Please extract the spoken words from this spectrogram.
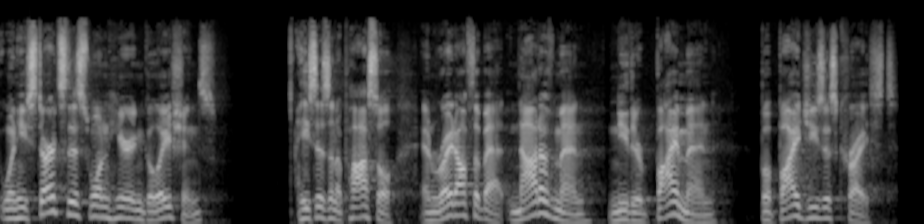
when he starts this one here in Galatians, he says an apostle, and right off the bat, not of men, neither by men, but by Jesus Christ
